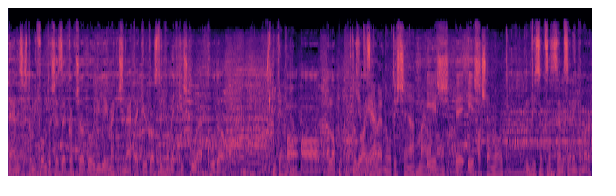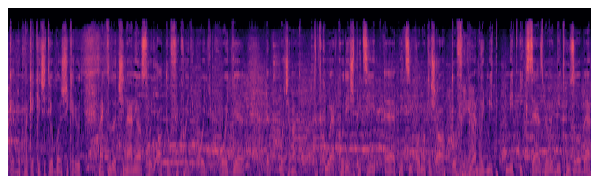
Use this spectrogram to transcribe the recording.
elnézést, ami fontos ezzel kapcsolatban, hogy ugye megcsinálták ők azt, hogy van egy kis QR kód a, Igen, igen. a, a, a lapoknak az Ilyet az alján, Evernote is csinált már és, annó. és hasonlót. Viszont szerintem a Rocketbooknak egy kicsit jobban sikerült. Meg tudod csinálni azt, hogy attól függ, hogy, hogy, hogy ö, bocsánat, tehát QR kód és pici, pici ikonok, és attól függően, Igen. hogy mit, mit x be, vagy mit húzol be,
